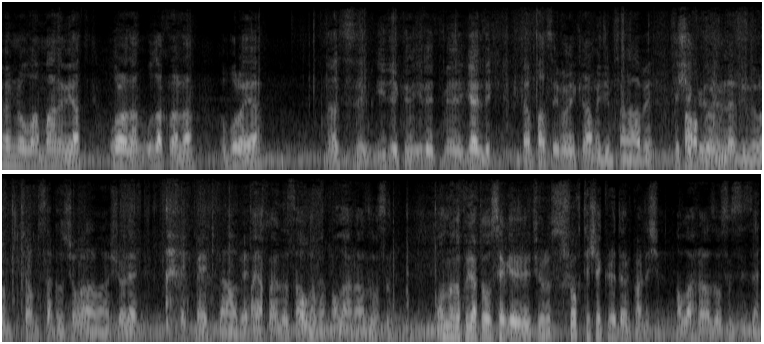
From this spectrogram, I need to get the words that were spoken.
önemli olan maneviyat. Oradan uzaklardan buraya e, size iyi dileklerini iletmeye geldik. Ben pastayı böyle ikram edeyim sana abi. Teşekkür Sağlıklı ederim. ömürler diliyorum. Çam sakızı çoban armağanı. Şöyle ekmekle abi. Ayaklarınıza sağlık. Oldu mu? Allah razı olsun. Onlara da kucak dolu sevgiler iletiyoruz. Çok teşekkür ederim kardeşim. Allah razı olsun sizden.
